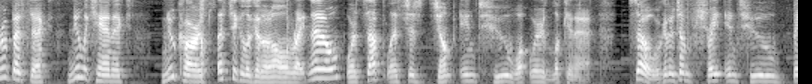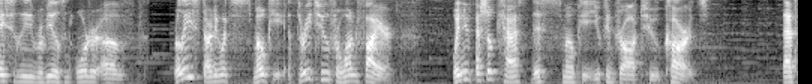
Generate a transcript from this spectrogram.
Fruit Best deck, new mechanic, new cards. Let's take a look at it all right now. What's up? Let's just jump into what we're looking at. So we're going to jump straight into basically reveals in order of release, starting with Smoky, a 3-2 for 1 fire. When you special cast this Smoky, you can draw two cards. That's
